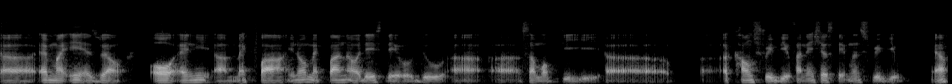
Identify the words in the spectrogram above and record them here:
uh, MIA as well, or any uh, MICPA. You know, MICPA nowadays, they will do uh, uh, some of the accounts review, financial statements review. Yeah.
